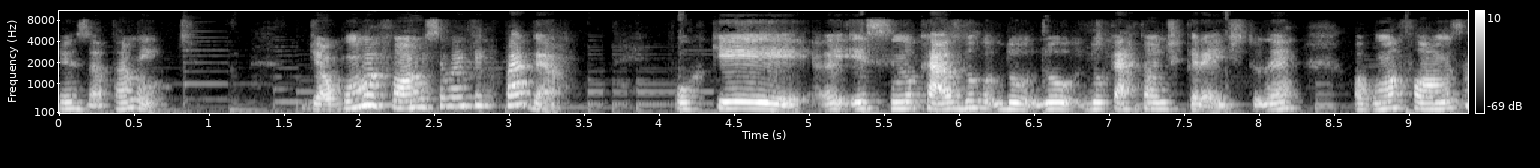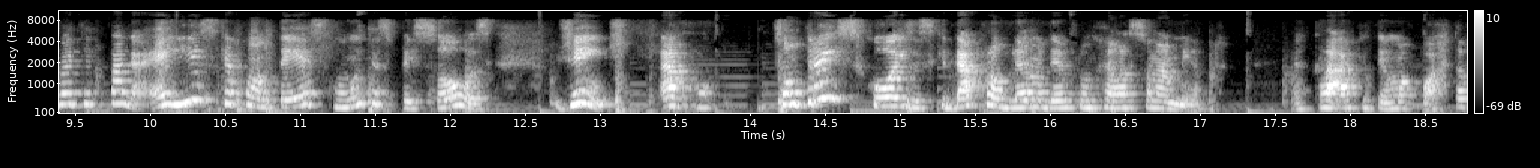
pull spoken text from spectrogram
Exatamente. De alguma forma você vai ter que pagar. Porque esse, no caso do, do, do, do cartão de crédito, né? Alguma forma você vai ter que pagar. É isso que acontece com muitas pessoas. Gente, a, são três coisas que dá problema dentro de um relacionamento é claro que tem uma quarta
